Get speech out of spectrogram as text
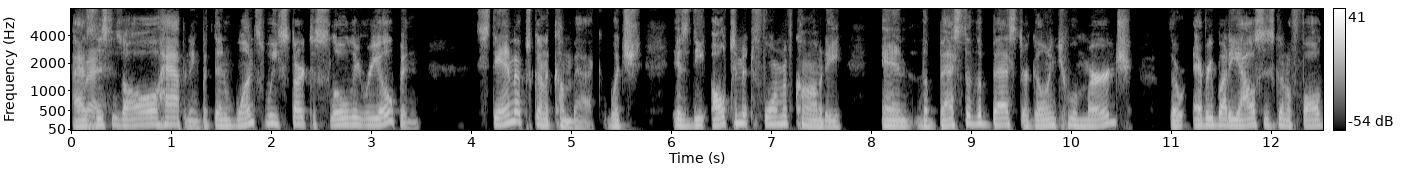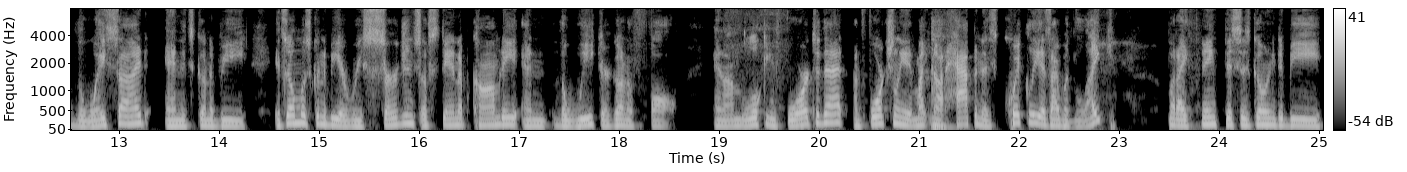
as right. this is all happening. But then once we start to slowly reopen, stand up's going to come back, which is the ultimate form of comedy, and the best of the best are going to emerge. The, everybody else is going to fall to the wayside, and it's going to be it's almost going to be a resurgence of stand up comedy, and the weak are going to fall. And I'm looking forward to that. Unfortunately, it might not happen as quickly as I would like, but I think this is going to be,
